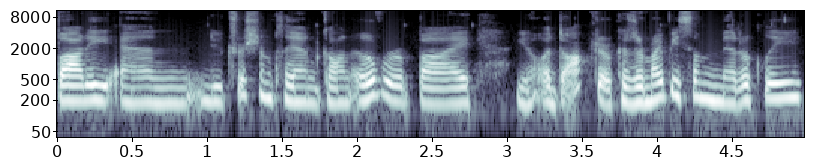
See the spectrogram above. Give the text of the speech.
body and nutrition plan gone over by you know a doctor, because there might be some medically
